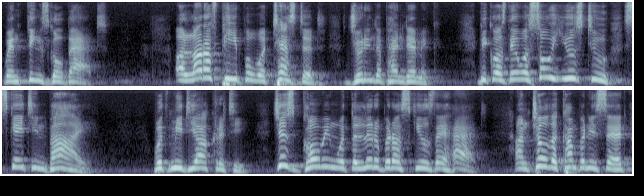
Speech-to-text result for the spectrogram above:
when things go bad? A lot of people were tested during the pandemic because they were so used to skating by with mediocrity, just going with the little bit of skills they had until the company said,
